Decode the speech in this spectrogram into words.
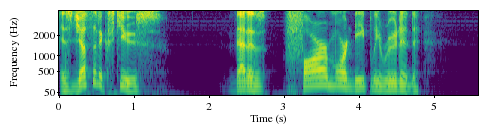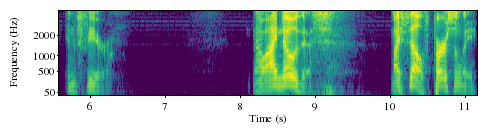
is just an excuse that is far more deeply rooted in fear. Now, I know this myself personally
